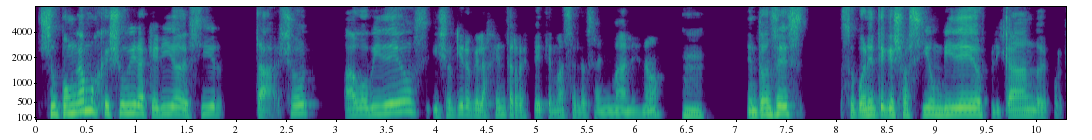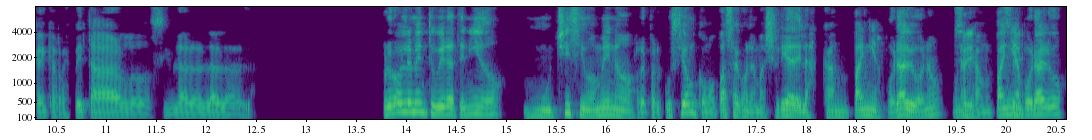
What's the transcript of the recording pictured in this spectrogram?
Supongamos que yo hubiera querido decir, ta, yo hago videos y yo quiero que la gente respete más a los animales, ¿no? Mm. Entonces, suponete que yo hacía un video explicando de por qué hay que respetarlos y bla, bla, bla, bla, bla. Probablemente hubiera tenido muchísimo menos repercusión, como pasa con la mayoría de las campañas por algo, ¿no? Una campaña por algo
